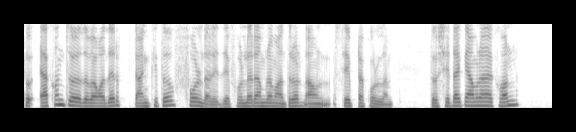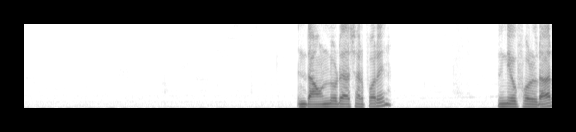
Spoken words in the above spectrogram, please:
তো এখন চলে যাবে আমাদের টাঙ্কিত ফোল্ডারে যে ফোল্ডারে আমরা মাত্র ডাউন সেভটা করলাম। তো সেটাকে আমরা এখন ডাউনলোডে আসার পরে নিউ ফোল্ডার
